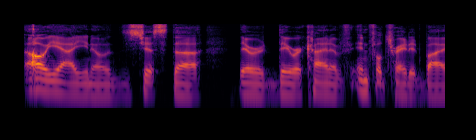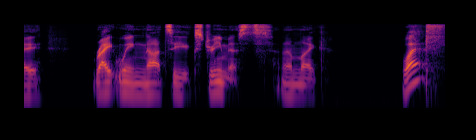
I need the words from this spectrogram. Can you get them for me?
oh yeah, you know, it's just uh, they were they were kind of infiltrated by right wing Nazi extremists, and I'm like, what?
